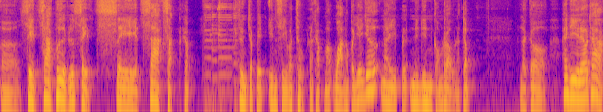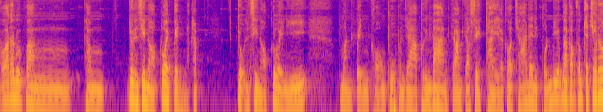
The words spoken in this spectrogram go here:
เเศษซากพืชหรือเศษเศษซากสัตว์นะครับ ซึ่งจะเป็นอินทรีย์วัตถุนะครับ มาหว่านลงไปเยอะๆในในดินของเรานะครับ แล้วก็ให้ดีแล้วถ้าว่าท่านผู้ฟังทำจุลินทรีย์หน่อกล้วยเป็นนะครับ จุลินทรีย์หน่อกล้วยนี้ มันเป็นของภูมิปัญญาพื้นบ้านการเกษตรไทย แล้วก็ใช้ได้ผลดีมากครับกำจัดเชื้อโร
